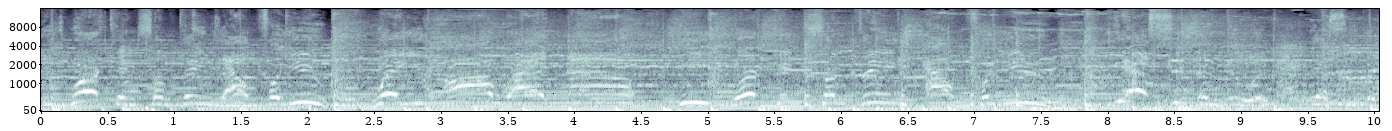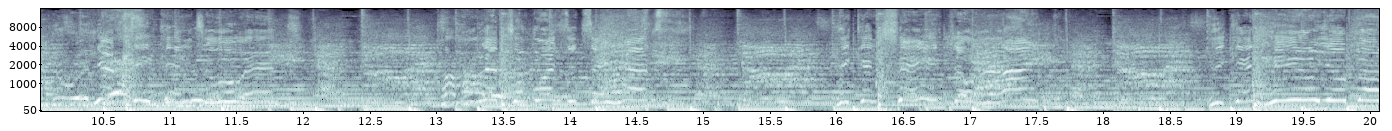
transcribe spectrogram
He's working some things out for you where you are right now. He's working some things out for you. Yes, he can do it. Yes, he can do it. Yes, he can do it. Come on, lift your voice and say yes. He can change your life. He can heal your body.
